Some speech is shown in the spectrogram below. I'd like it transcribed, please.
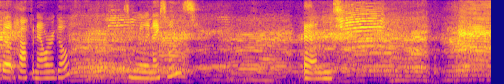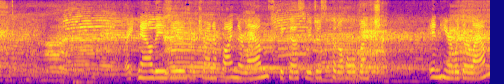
about half an hour ago. Some really nice ones. And right now these ewes are trying to find their lambs because we just put a whole bunch in here with their lambs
